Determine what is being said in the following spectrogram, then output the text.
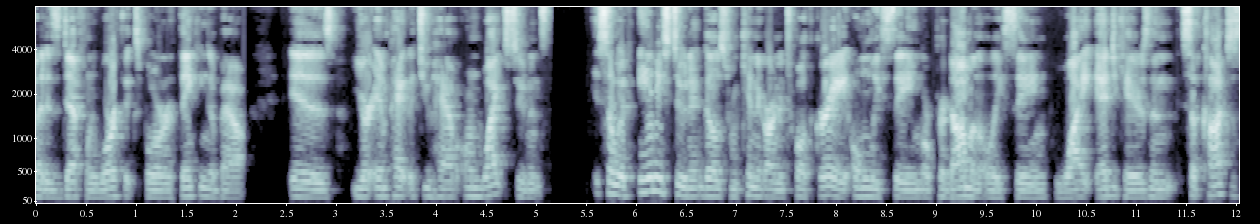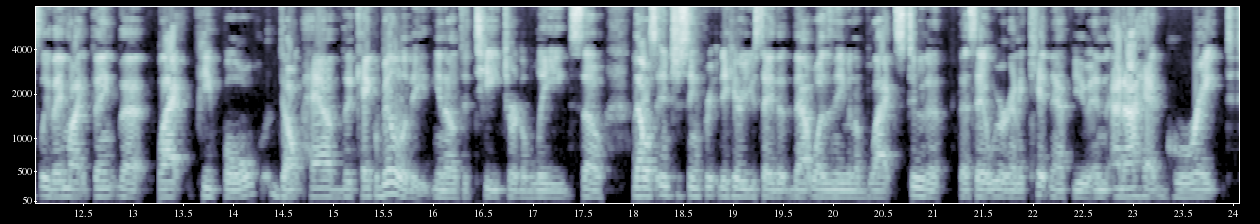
but is definitely worth exploring or thinking about is your impact that you have on white students so if any student goes from kindergarten to 12th grade only seeing or predominantly seeing white educators, then subconsciously they might think that black people don't have the capability, you know, to teach or to lead. So that was interesting for, to hear you say that that wasn't even a black student that said we were going to kidnap you. And, and I had great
